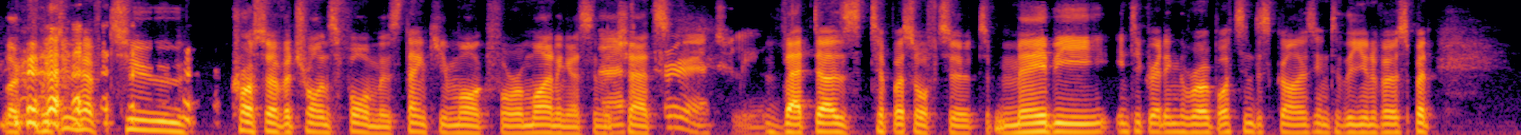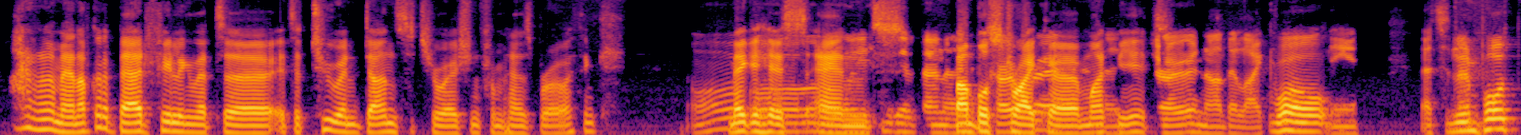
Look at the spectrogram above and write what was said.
Look, we do have two crossover transformers. Thank you, Mark, for reminding us in the That's chats. true, actually. that does tip us off to, to maybe integrating the robots in disguise into the universe. But I don't know, man. I've got a bad feeling that uh, it's a two and done situation from Hasbro. I think Oh, Megahiss you and think they've done a Bumble Cobra Striker might be it. Joe, now they're like, Well, nah, that's The enough. import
